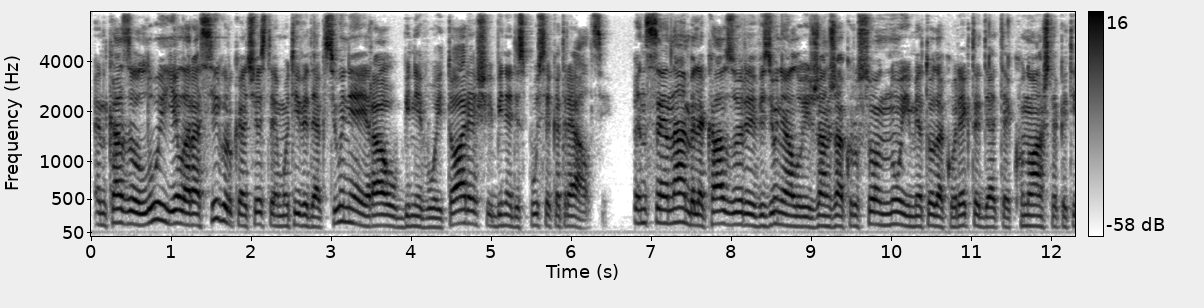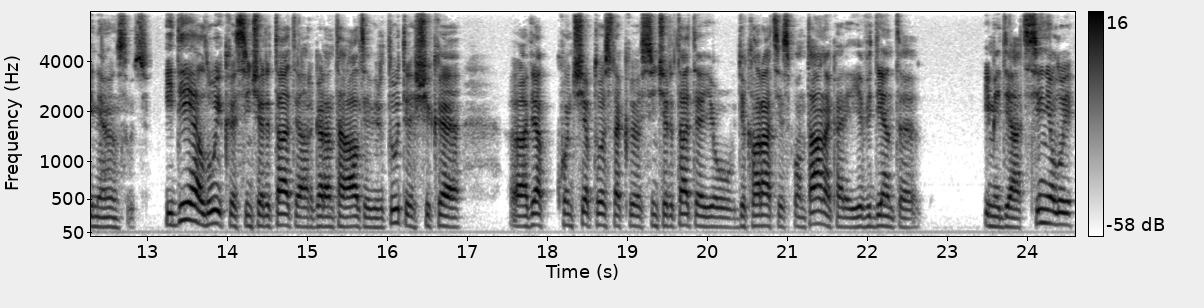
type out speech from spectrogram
În cazul lui, el era sigur că aceste motive de acțiune erau binevoitoare și bine dispuse către alții. Însă, în ambele cazuri, viziunea lui Jean-Jacques Rousseau nu e metoda corectă de a te cunoaște pe tine însuți. Ideea lui că sinceritatea ar garanta alte virtute și că uh, avea conceptul ăsta că sinceritatea e o declarație spontană care e evidentă imediat sinelui,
